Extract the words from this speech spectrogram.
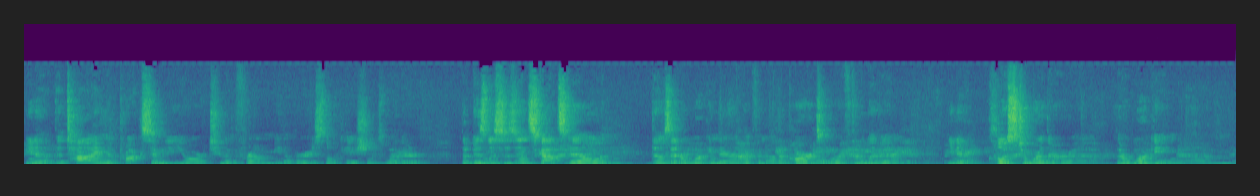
you know the time and proximity you are to and from you know various locations, whether the business is in Scottsdale and those that are working there live in other parts, or if they're living you know close to where they're uh, they're working. Um,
